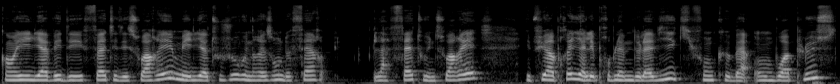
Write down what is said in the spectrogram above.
quand il y avait des fêtes et des soirées, mais il y a toujours une raison de faire la fête ou une soirée. Et puis après, il y a les problèmes de la vie qui font que bah, on boit plus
